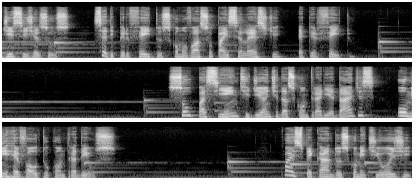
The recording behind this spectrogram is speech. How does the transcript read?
Disse Jesus: Sede perfeitos como vosso Pai Celeste é perfeito. Sou paciente diante das contrariedades ou me revolto contra Deus? Quais pecados cometi hoje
